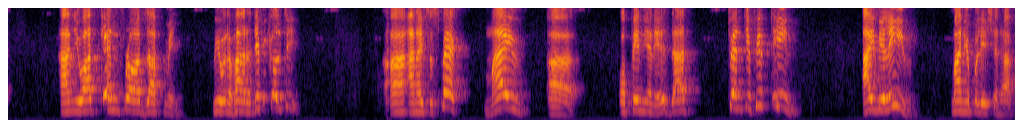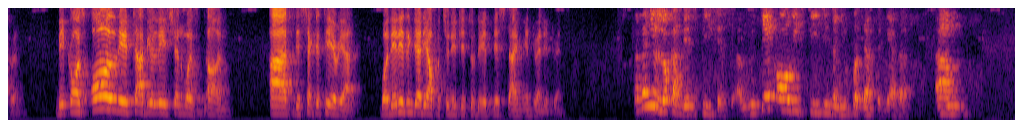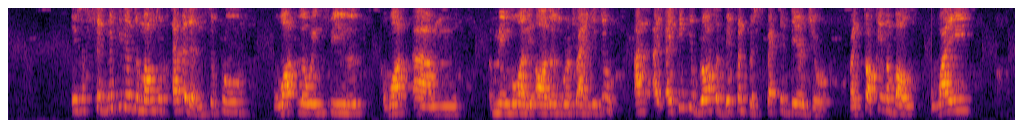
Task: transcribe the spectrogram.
and you had 10 frauds happening, we would have had a difficulty. Uh, and I suspect my uh, opinion is that 2015, I believe manipulation happened because all the tabulation was done at the Secretariat, but they didn't get the opportunity to do it this time in 2020. But when you look at these pieces, uh, you take all these pieces and you put them together. Um, there's a significant amount of evidence to prove what Lowenfield, what um, Mingo and the others were trying to do. And I, I think you brought a different perspective there, Joe, by talking about why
